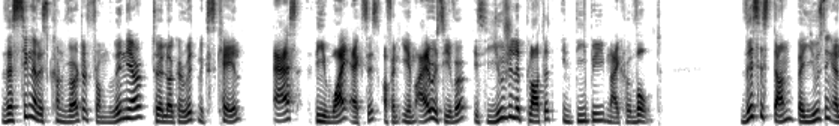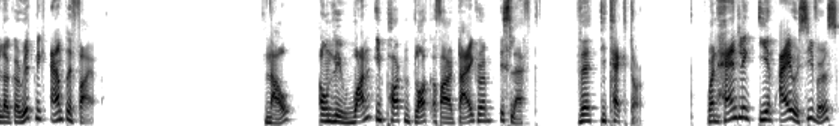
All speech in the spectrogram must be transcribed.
the signal is converted from linear to a logarithmic scale as the y-axis of an EMI receiver is usually plotted in dB microvolt. This is done by using a logarithmic amplifier. Now, only one important block of our diagram is left, the detector. When handling EMI receivers,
